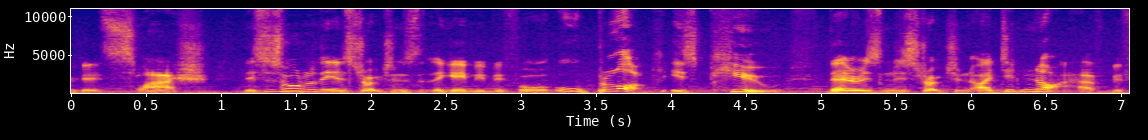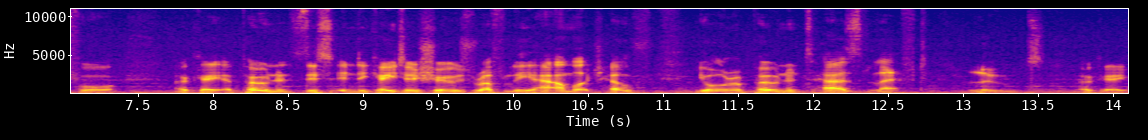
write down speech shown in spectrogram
Okay. Slash. This is all of the instructions that they gave me before. Ooh, block is Q. There is an instruction I did not have before. Okay, opponents. This indicator shows roughly how much health your opponent has left. Loads. Okay,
